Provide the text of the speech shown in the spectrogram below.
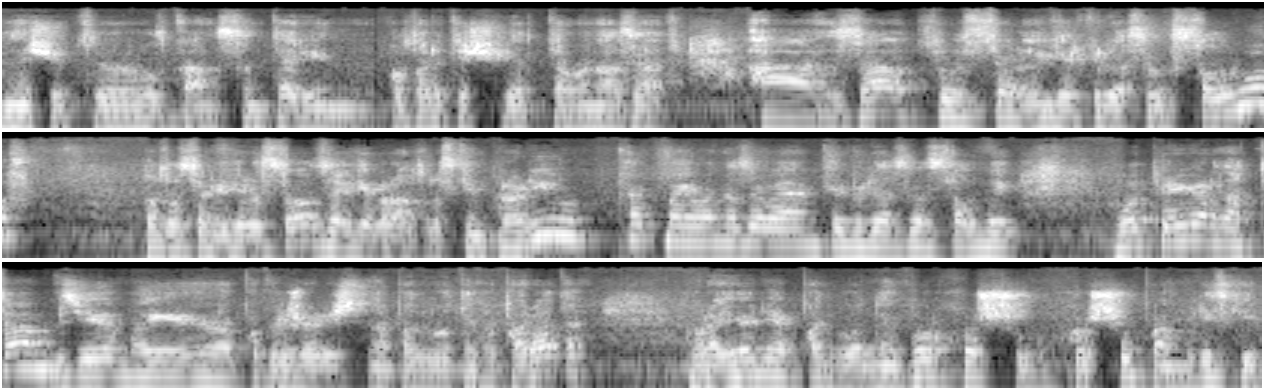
значит, вулкан Санторин полторы тысячи лет тому назад, а за ту сторону Геркулесовых столбов – сторону Геркулесового, за Гибралтарским проливом, как мы его называем, Геркулесовые столбы, вот примерно там, где мы погружались на подводных аппаратах, в районе подводных гор Хошу. Хошу по-английски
